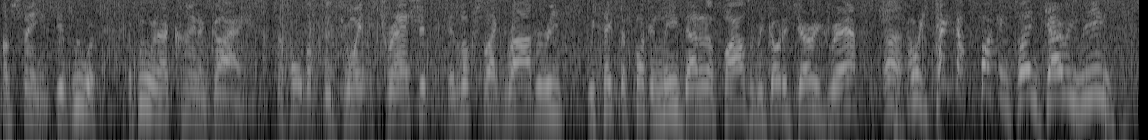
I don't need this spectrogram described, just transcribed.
I'm saying, see, if we were, if we were that kind of guy to hold up the joint and trash it, it looks like robbery. We take the fucking leads out of the files and we go to Jerry Graff. And we take the fucking Glengarry leads.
